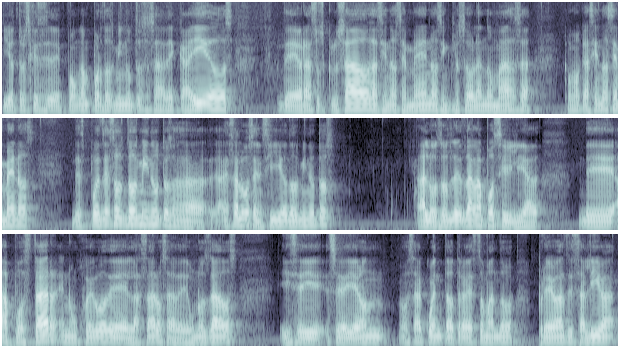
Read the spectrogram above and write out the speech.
y otros que se pongan por dos minutos, o sea, decaídos, de brazos cruzados, haciéndose menos, incluso hablando más, o sea, como que haciéndose menos. Después de esos dos minutos, o sea, es algo sencillo, dos minutos, a los dos les dan la posibilidad de apostar en un juego del azar, o sea, de unos dados, y se, se dieron, o sea, cuenta otra vez tomando pruebas de saliva,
